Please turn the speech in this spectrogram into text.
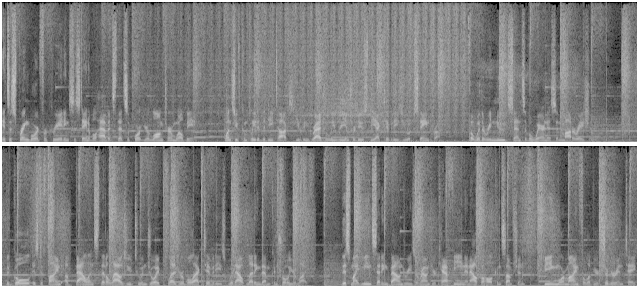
It's a springboard for creating sustainable habits that support your long-term well-being. Once you've completed the detox, you can gradually reintroduce the activities you abstained from but with a renewed sense of awareness and moderation. The goal is to find a balance that allows you to enjoy pleasurable activities without letting them control your life. This might mean setting boundaries around your caffeine and alcohol consumption, being more mindful of your sugar intake,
